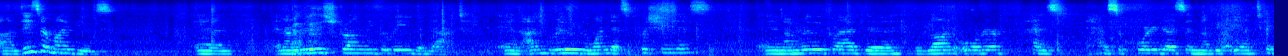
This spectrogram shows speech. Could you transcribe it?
um, these are my views. And, and I really strongly believe in that. And I'm really the one that's pushing this. And I'm really glad the, the law and order has, has supported us and Navigiante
